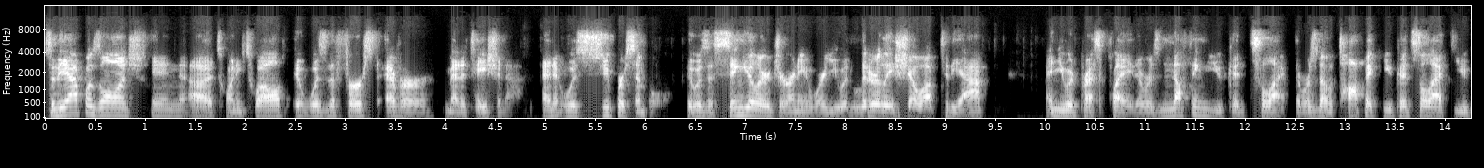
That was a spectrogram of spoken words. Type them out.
So the app was launched in uh, 2012. It was the first ever meditation app, and it was super simple. It was a singular journey where you would literally show up to the app and you would press play. There was nothing you could select. There was no topic you could select. You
